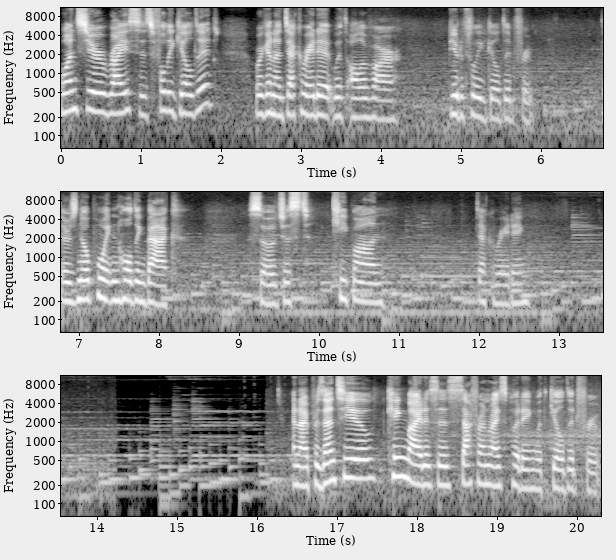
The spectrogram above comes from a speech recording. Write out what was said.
Once your rice is fully gilded, we're gonna decorate it with all of our beautifully gilded fruit. There's no point in holding back, so just keep on decorating. And I present to you King Midas's saffron rice pudding with gilded fruit.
